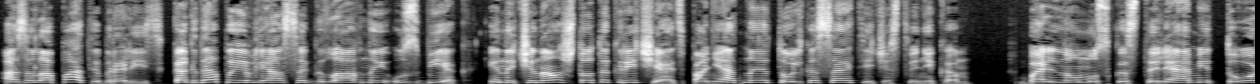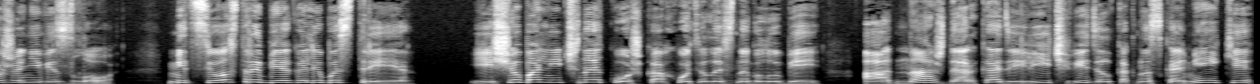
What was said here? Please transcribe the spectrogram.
а за лопаты брались, когда появлялся главный узбек и начинал что-то кричать, понятное только соотечественникам. Больному с костылями тоже не везло. Медсестры бегали быстрее. Еще больничная кошка охотилась на голубей, а однажды Аркадий Ильич видел, как на скамейке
